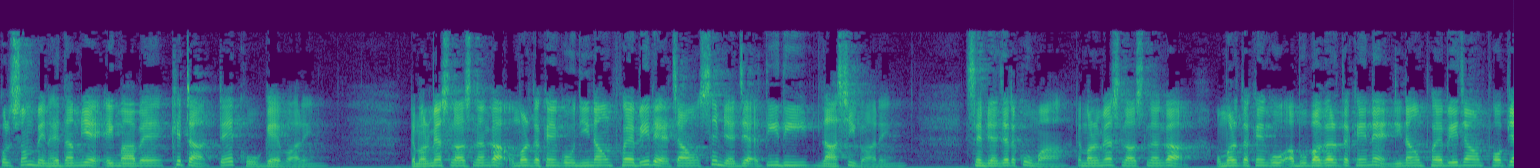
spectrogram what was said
ကုလ်ဆွမ်ဘင်ဟေဒမ်ရဲ့အိမ်မှာပဲခိတ္တတဲခိုခဲ့ပါတယ်တမန်တော်ဆလစလန်ကအူမာတခင်ကိုညီနောင်ဖွဲ့ပေးတဲ့အကြောင်းဆင့်ပြန်ချက်အသီးသီးလာရှိပါတယ်ဆင့်ပြန်ချက်တစ်ခုမှာတမန်တော်ဆလစလန်ကအူမာတခင်ကိုအဘူဘကာတခင်နဲ့ညီနောင်ဖွဲ့ပေးကြောင်းဖော်ပြ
